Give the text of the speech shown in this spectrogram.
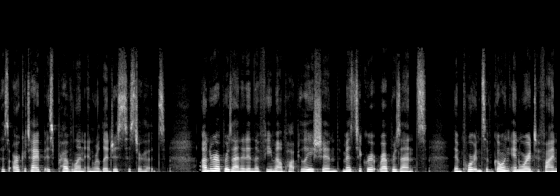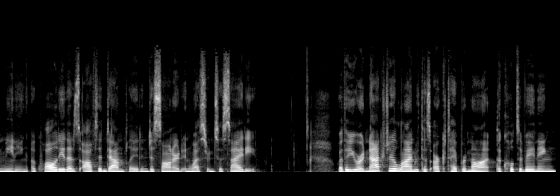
This archetype is prevalent in religious sisterhoods. Underrepresented in the female population, the mystic represents the importance of going inward to find meaning, a quality that is often downplayed and dishonored in Western society. Whether you are naturally aligned with this archetype or not, the cultivating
